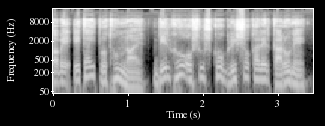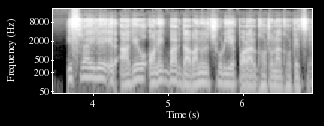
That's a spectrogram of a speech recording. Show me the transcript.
তবে এটাই প্রথম নয়। দীর্ঘ ও শুষ্ক গ্রীষ্মকালের কারণে ইসরায়েলে এর আগেও অনেকবার দাবানল ছড়িয়ে পড়ার ঘটনা ঘটেছে।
